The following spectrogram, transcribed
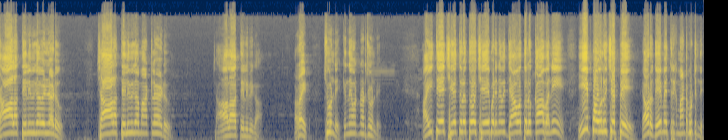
చాలా తెలివిగా వెళ్ళాడు. చాలా తెలివిగా మాట్లాడాడు. చాలా తెలివిగా. రైట్ చూడండి కింద ఏమంటున్నాడు చూడండి. అయితే చేతులతో చేయబడినవి దేవతలు కావని ఈ పౌలు చెప్పి ఎవరు? దేమెత్రికి మంట పుట్టింది.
